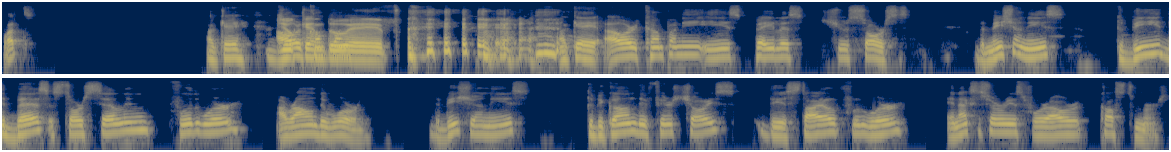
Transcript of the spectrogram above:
What? Okay. You our can do it. okay, our company is Payless Shoe Source. The mission is to be the best store selling footwear around the world. The vision is to become the first choice, the style footwear and accessories for our customers.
